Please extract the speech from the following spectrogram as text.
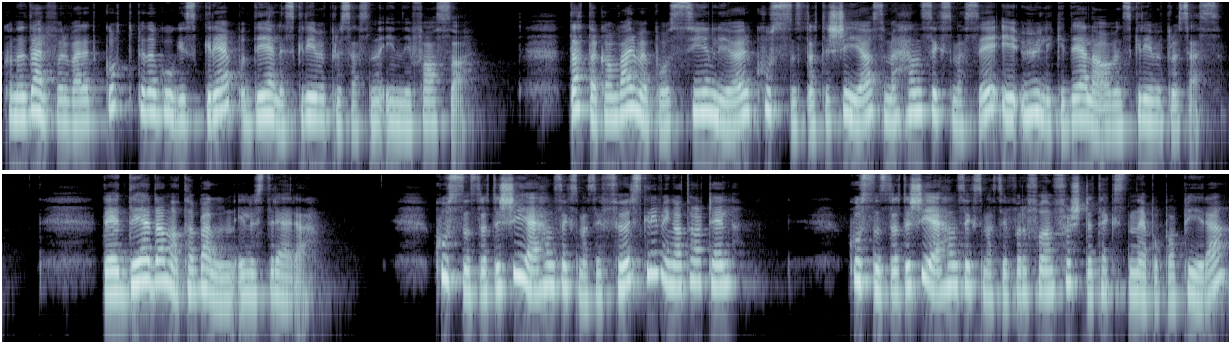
kan det derfor være et godt pedagogisk grep å dele skriveprosessen inn i faser. Dette kan være med på å synliggjøre hvilke strategier som er hensiktsmessige i ulike deler av en skriveprosess. Det er det denne tabellen illustrerer. Hvilke strategier er hensiktsmessig før skrivinga tar til? Hvilke strategier er hensiktsmessig for å få den første teksten ned på papiret?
